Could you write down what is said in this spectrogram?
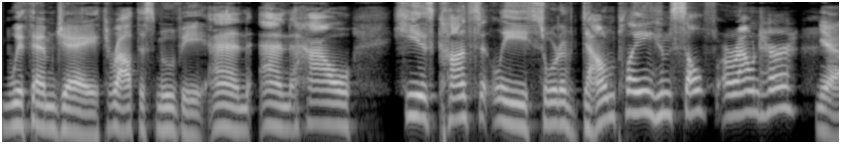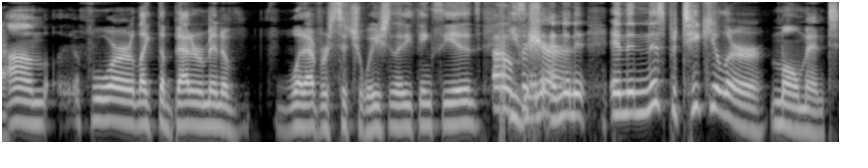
with MJ throughout this movie and and how he is constantly sort of downplaying himself around her yeah, um for like the betterment of whatever situation that he thinks he is Oh, he's for in. sure. and then it, and then this particular moment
